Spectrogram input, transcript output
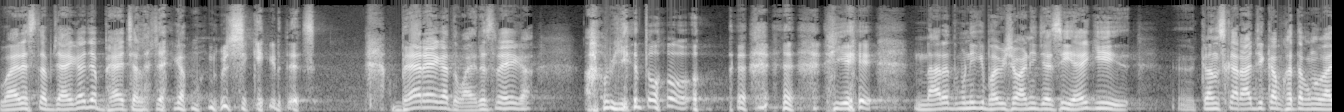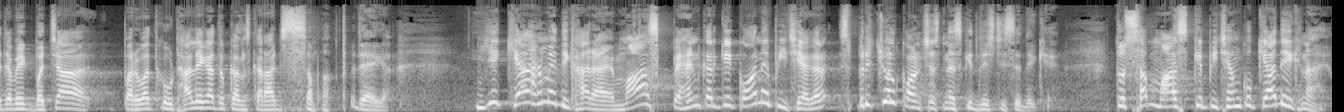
वायरस तब जाएगा जब भय चला जाएगा मनुष्य के हृदय से। भय रहेगा तो वायरस रहेगा। अब ये तो ये नारद मुनि की भविष्यवाणी जैसी है कि कंस का राज्य कब खत्म होगा? जब एक बच्चा पर्वत को उठा लेगा तो कंस का राज्य समाप्त हो जाएगा। ये क्या हमें दिखा रहा है? मास्क पहन करके कौन है पीछे? अगर स्पिरिचुअल कॉन्शियसनेस की दृष्टि से देखें तो सब मास्क के पीछे हमको क्या देखना है?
